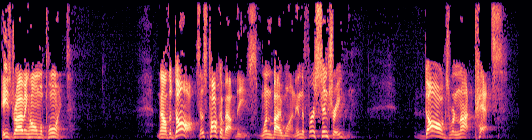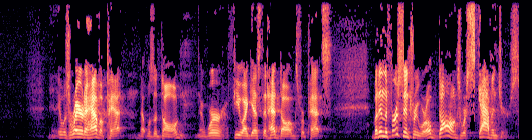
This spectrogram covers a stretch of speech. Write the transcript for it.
He's driving home a point. Now, the dogs, let's talk about these one by one. In the first century, dogs were not pets. It was rare to have a pet that was a dog. There were a few, I guess, that had dogs for pets. But in the first century world, dogs were scavengers.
